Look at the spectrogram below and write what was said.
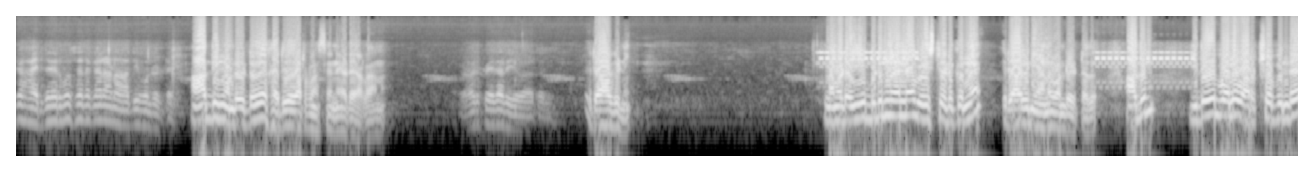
ഹരിതകർമ്മസേനക്കാരാണ് ആദ്യം കൊണ്ടിട്ടത് ആദ്യം കൊണ്ടിട്ടത് ഹരിതകർമ്മ സേനയുടെ ആളാണ് രാഗിണി. നമ്മുടെ ഈ ഇവിടുന്ന് തന്നെ വേസ്റ്റ് എടുക്കുന്ന രാഗിണിയാണ് കൊണ്ടിട്ടത്. അതും ഇതേപോലെ വർക്ക്ഷോപ്പിന്റെ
